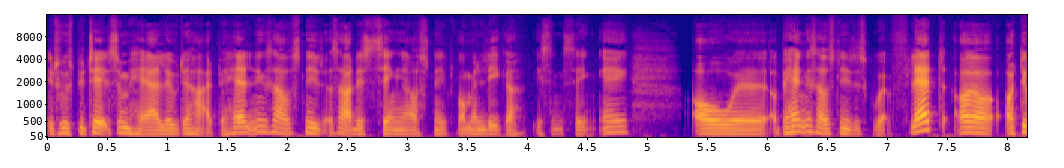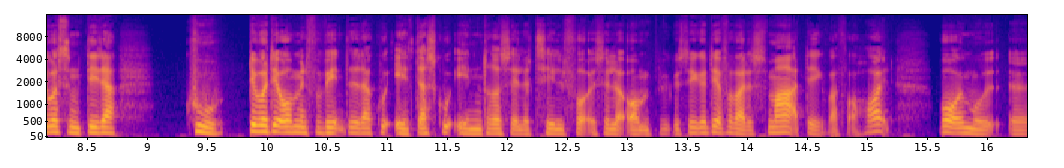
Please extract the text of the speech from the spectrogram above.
et hospital som Herlev, det har et behandlingsafsnit, og så har det et sengeafsnit, hvor man ligger i sin seng. Ikke? Og, øh, og behandlingsafsnittet skulle være fladt, og, og det var sådan det, der kunne det var det, hvor man forventede, der, kunne, der skulle ændres eller tilføjes eller ombygges. Ikke? Og derfor var det smart, det ikke var for højt. Hvorimod øh,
